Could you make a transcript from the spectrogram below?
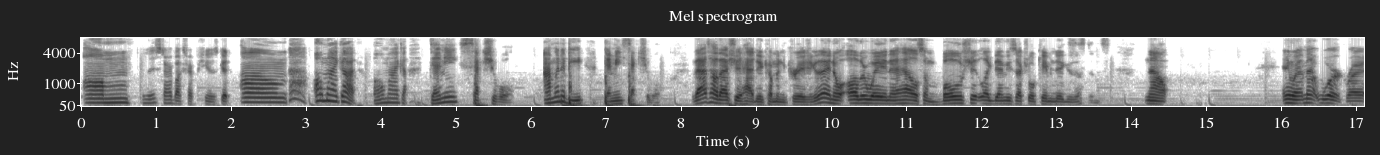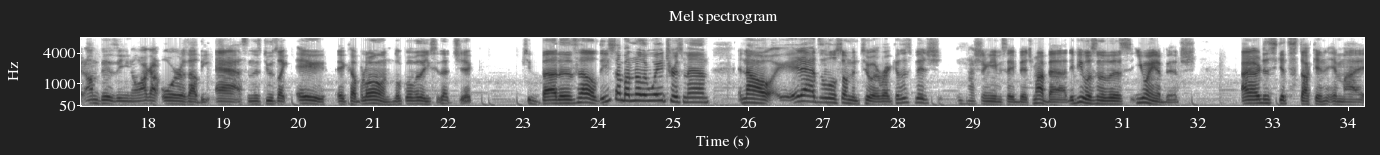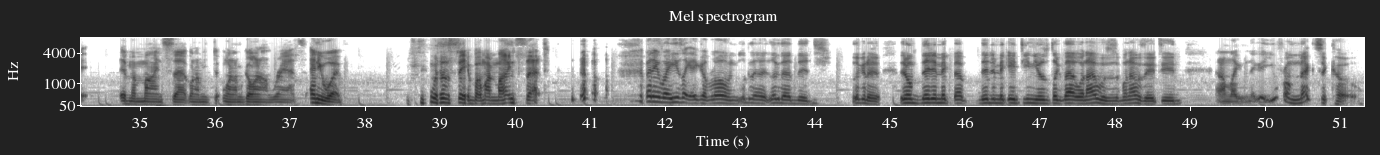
um, this Starbucks frappuccino is good. Um, oh my god, oh my god, demisexual. I'm gonna be demisexual. That's how that shit had to come into creation. There ain't no other way in hell some bullshit like demisexual came into existence. Now, anyway, I'm at work, right? I'm busy, you know. I got orders out the ass, and this dude's like, "Hey, hey, cabron, look over there. You see that chick? She's bad as hell. He's talking about another waitress, man. And now it adds a little something to it, right? Because this bitch, I shouldn't even say bitch. My bad. If you listen to this, you ain't a bitch. I just get stuck in in my in my mindset when I'm when I'm going on rants. Anyway, what does it say about my mindset? but anyway, he's like, "Hey, cabrón, look at that, look at that bitch. Look at it. They don't, they didn't make that, they didn't make 18 years like that when I was when I was 18." And I'm like, "Nigga, you from Mexico?"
